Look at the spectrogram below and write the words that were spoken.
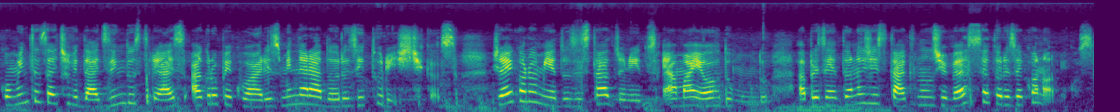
com muitas atividades industriais, agropecuárias, mineradoras e turísticas. Já a economia dos Estados Unidos é a maior do mundo, apresentando destaque nos diversos setores econômicos.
